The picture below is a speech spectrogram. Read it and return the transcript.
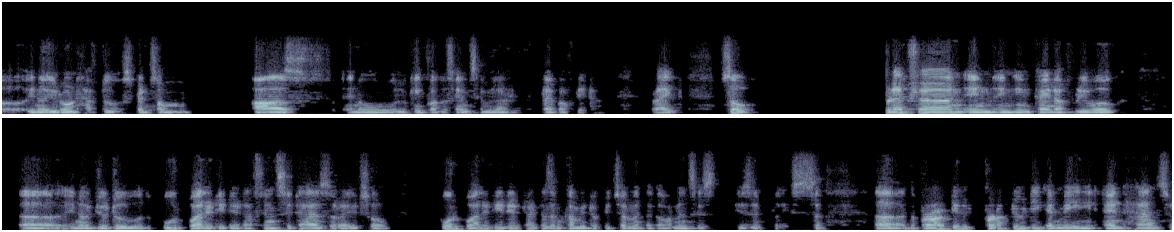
uh, you know you don't have to spend some hours you know looking for the same similar type of data, right? So production in in, in kind of rework uh, you know due to poor quality data since it has right so poor quality data doesn't come into picture when the governance is, is in place. So, uh, the productivity, productivity can be enhanced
